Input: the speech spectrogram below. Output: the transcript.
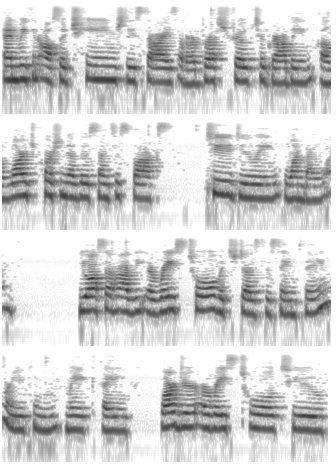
and we can also change the size of our brush stroke to grabbing a large portion of those census blocks to doing one by one. You also have the erase tool which does the same thing where you can make a larger erase tool to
